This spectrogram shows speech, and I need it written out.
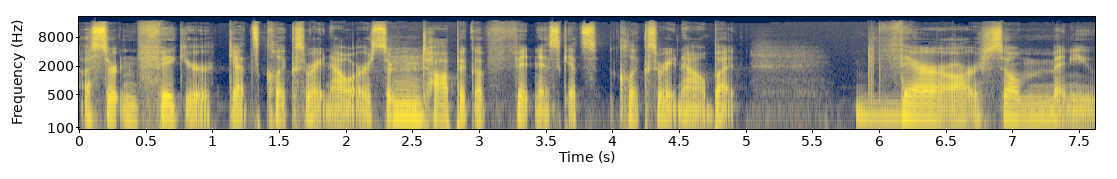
a certain figure gets clicks right now or a certain Mm. topic of fitness gets clicks right now but there are so many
